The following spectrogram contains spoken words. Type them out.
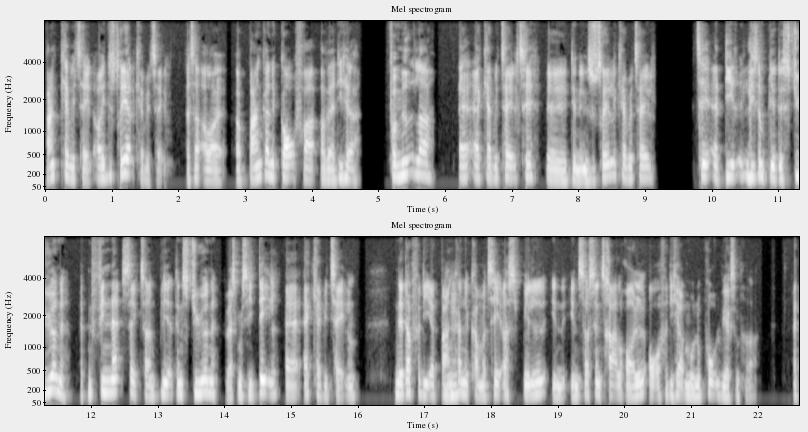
bankkapital og industriel kapital, altså og, og bankerne går fra at være de her formidlere af, af kapital til øh, den industrielle kapital, til at de ligesom bliver det styrende, at den finanssektoren bliver den styrende, hvad skal man sige, del af, af kapitalen. Netop fordi, at bankerne mm-hmm. kommer til at spille en, en så central rolle over for de her monopolvirksomheder. At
